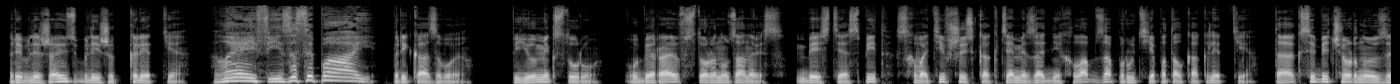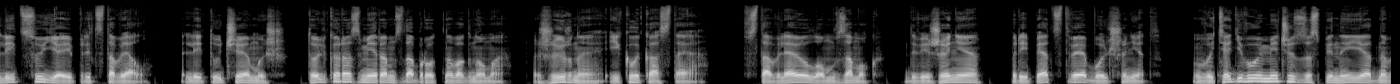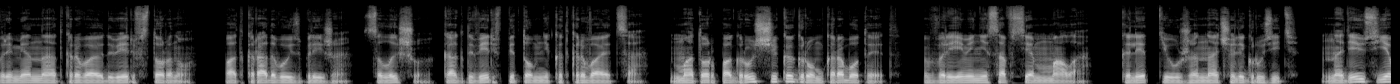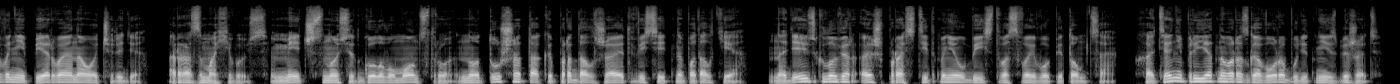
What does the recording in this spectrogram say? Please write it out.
Приближаюсь ближе к клетке. «Лейфи, засыпай!» Приказываю. Пью микстуру. Убираю в сторону занавес. Бестия спит, схватившись когтями задних лап за прутья потолка клетки. Так себе черную злицу я и представлял. Летучая мышь, только размером с добротного гнома. Жирная и клыкастая. Вставляю лом в замок. Движение, препятствия больше нет. Вытягиваю меч из-за спины и одновременно открываю дверь в сторону. Подкрадываюсь ближе. Слышу, как дверь в питомник открывается. Мотор погрузчика громко работает. Времени совсем мало. Клетки уже начали грузить. Надеюсь, Ева не первая на очереди. Размахиваюсь. Меч сносит голову монстру, но туша так и продолжает висеть на потолке. Надеюсь, Гловер Эш простит мне убийство своего питомца. Хотя неприятного разговора будет не избежать.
